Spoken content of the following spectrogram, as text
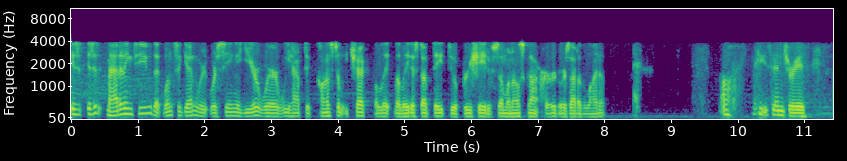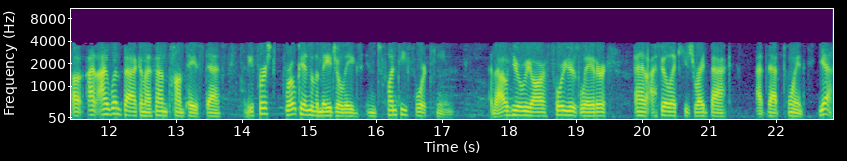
is is it maddening to you that once again we're we're seeing a year where we have to constantly check the, la- the latest update to appreciate if someone else got hurt or is out of the lineup? Oh, these injuries. Uh, I, I went back and I found Pompey's stats and he first broke into the major leagues in 2014. And now here we are, four years later, and I feel like he's right back at that point. Yes,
